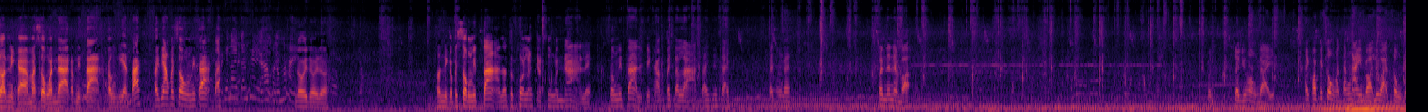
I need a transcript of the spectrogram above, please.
ตอนนี้ก็มาส่งวันด้ากับนิต้าเขาต้องเรียนไปไปยังไปส่งนิต้าไป ไปกันหน่อยตอนพี่เอาขนมมาให้โดยโดยโดยตอนนี้ก็ไปส่งนิต้านะทุกคนหลังจากส่งวันด้าเลยส่งนิต้าเลยเจ๊ครับ ไปตลาดไปที่ไสไปทางใดเพิ่นนั่นน่ะบ่เพิ่นจะอยู่ห้องใดให้เขาไปส่งเขาทางในบ่หรือว่าส่งไป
